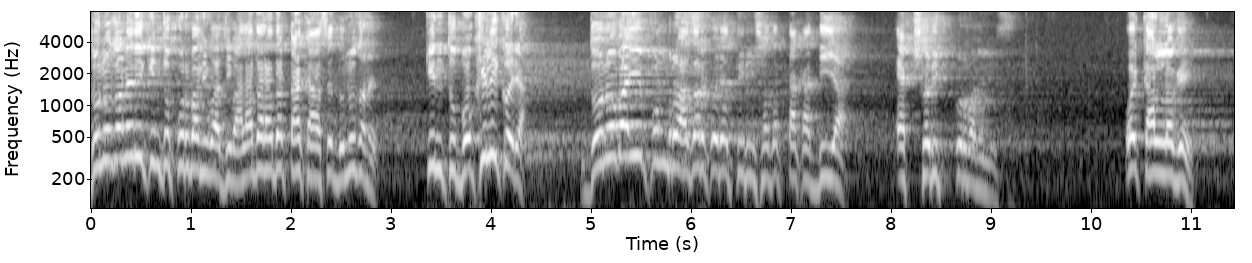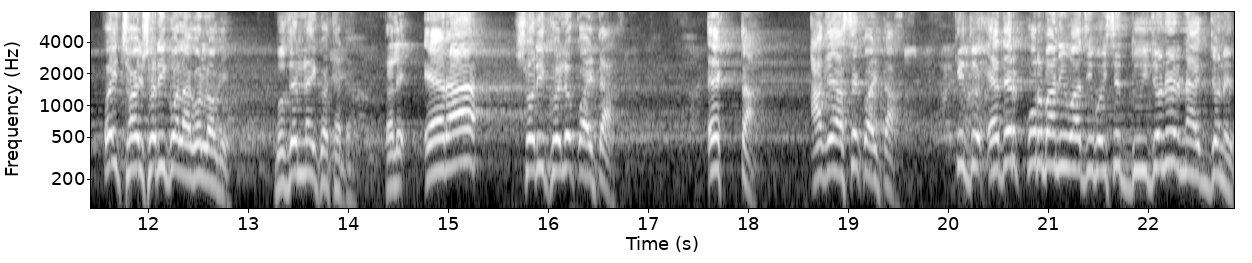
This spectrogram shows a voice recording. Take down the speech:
দোনোজনেরই কিন্তু কোরবানি ওয়াজিব, আলাদা আলাদা টাকা আছে দোনোজনের কিন্তু বকিলি কইরা, দোনো ভাই পনেরো হাজার করে তিরিশ হাজার টাকা দিয়া এক শরিক কোরবানি নিছে। ওই কার লগে? ওই ছয় শরিক লাগো লগে। বোঝেন নাই কথাটা? তাহলে এরা শরিক হইল কয়টা? একটা। আগে আছে কয়টা? কিন্তু এদের কোরবানি ওয়াজিব হইছে দুইজনের না একজনের?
